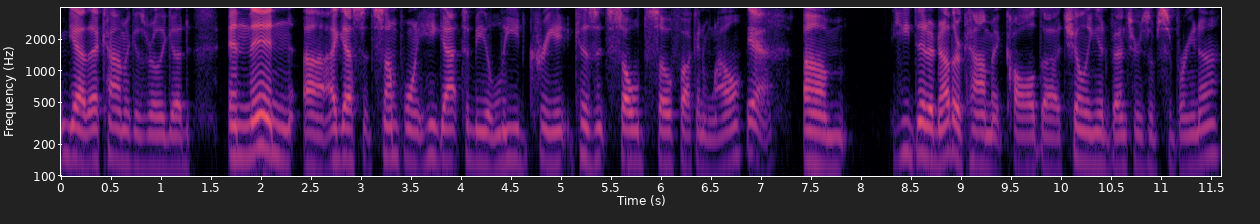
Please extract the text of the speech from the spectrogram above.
yeah, that comic is really good. And then uh, I guess at some point he got to be a lead create because it sold so fucking well. Yeah. Um, he did another comic called uh, "Chilling Adventures of Sabrina,"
